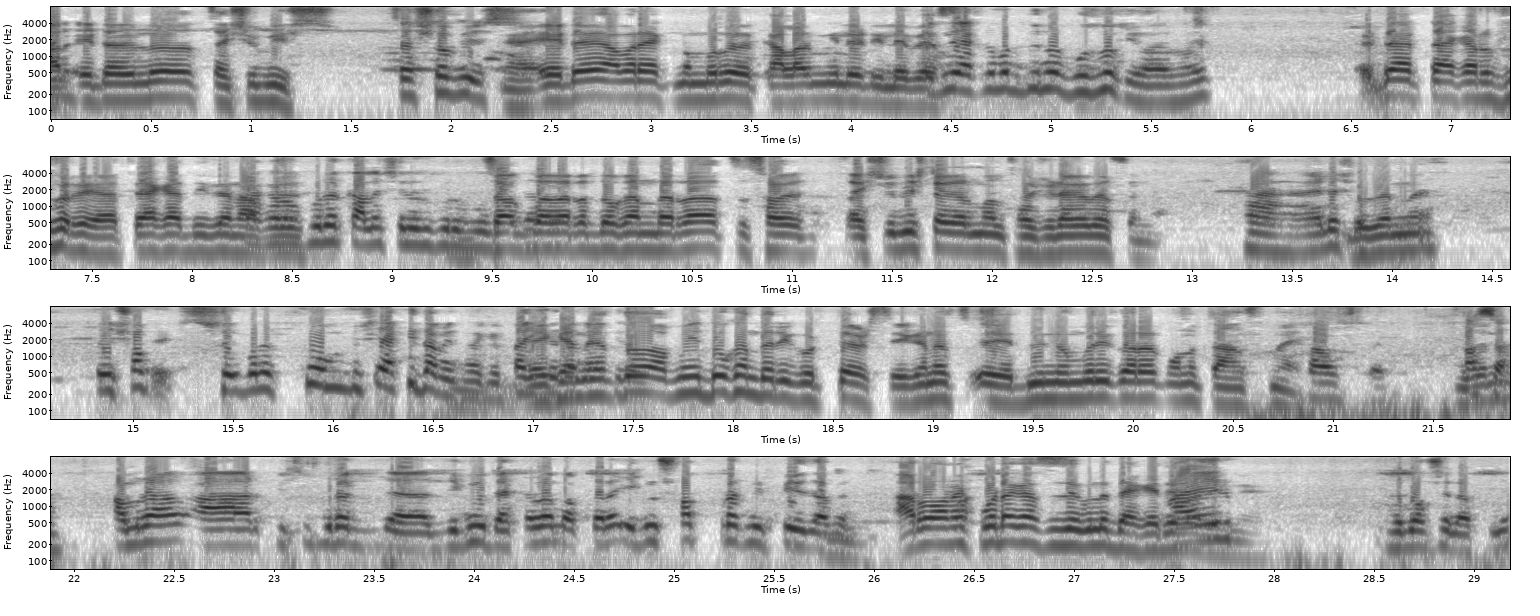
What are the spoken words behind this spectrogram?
আর এটা হলো চারশো বিশ। চারশো বিশ? হ্যাঁ এটা আবার এক নম্বর কালার মিলে দিলে বেশ এক নম্বর দুই নম্বর বুঝব কি হয় ভাই? এটা টাকার উপরে আর টাকা দিবেন টাকার উপরে কালেকশনের উপরে চক বাজারের দোকানদাররা চারশো বিশ টাকার মাল টাকা হ্যাঁ হ্যাঁ এটা বুঝেন না? এইসব মানে কম বেশি একই দামে থাকে এখানে তো আমি দোকানদারি করতে আসছি এখানে দুই নম্বরই করার কোনো চান্স নাই। চান্স নেই। আচ্ছা আমরা আর কিছু প্রোডাক্ট যেগুলো দেখালাম আপনারা এগুলো সব প্রোডাক্ট পেয়ে যাবেন। আরও অনেক প্রোডাক্ট আছে যেগুলো ভাইয়ের- পারিনি বসেন আপনি।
